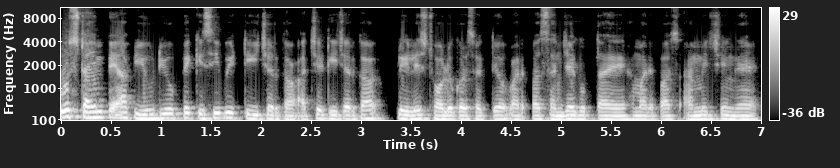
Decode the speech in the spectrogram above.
उस टाइम पे आप यूट्यूब पे किसी भी टीचर का, अच्छे टीचर का प्लेलिस्ट फॉलो कर सकते हो। हमारे पास संजय गुप्ता है, हमारे पास अमित सिंह है,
